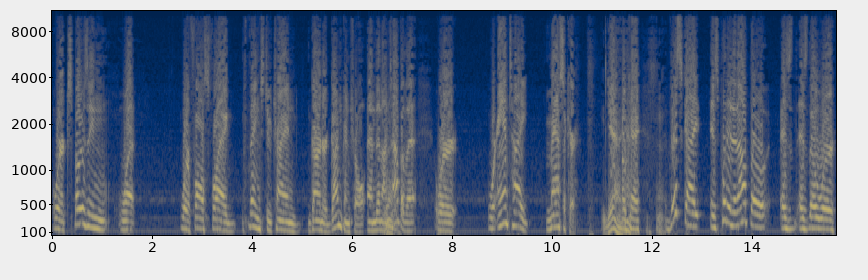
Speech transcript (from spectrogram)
we're exposing what were false flag things to try and garner gun control, and then on Right. top of that, we're we're anti massacre. Yeah. yeah. Okay, this guy is putting it out though as as though we're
